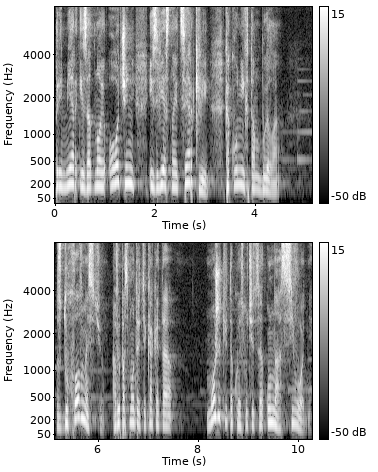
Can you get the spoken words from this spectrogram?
пример из одной очень известной церкви, как у них там было с духовностью. А вы посмотрите, как это, может ли такое случиться у нас сегодня.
